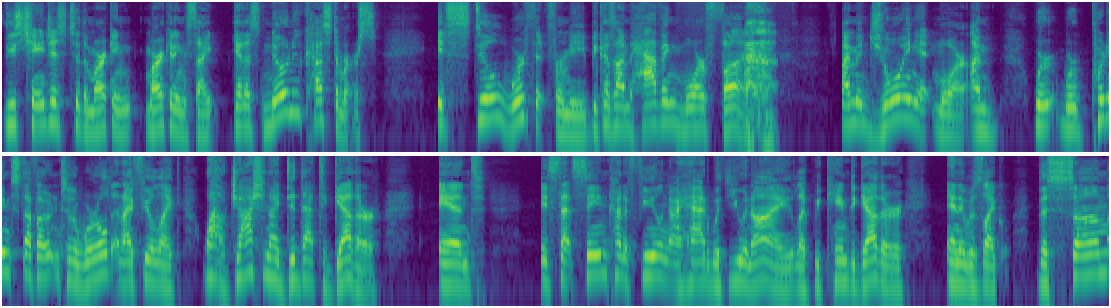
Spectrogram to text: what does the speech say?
these changes to the marketing marketing site get us no new customers, it's still worth it for me because I'm having more fun. I'm enjoying it more. I'm we're we're putting stuff out into the world and I feel like, wow, Josh and I did that together. And it's that same kind of feeling I had with you and I, like we came together and it was like the sum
